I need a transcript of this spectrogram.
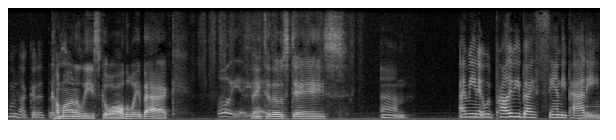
I'm not good at this. Come on, Elise, go all the way back. Oh, yeah, Think to those days. Um, I mean, it would probably be by Sandi Patty.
